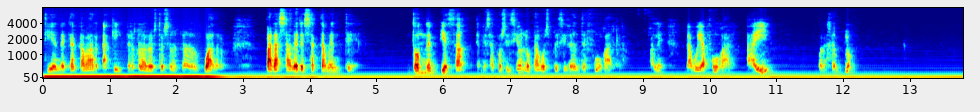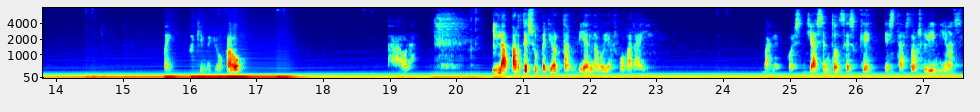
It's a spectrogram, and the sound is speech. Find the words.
tiene que acabar aquí. Pero claro, esto es en el plano del cuadro. Para saber exactamente dónde empieza en esa posición, lo que hago es precisamente fugarla. ¿vale? La voy a fugar ahí, por ejemplo. aquí me he equivocado. Ahora. Y la parte superior también la voy a fugar ahí. Vale, pues ya sé entonces que estas dos líneas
